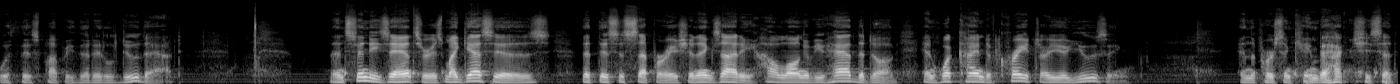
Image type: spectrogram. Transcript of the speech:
with this puppy that it'll do that. Then Cindy's answer is My guess is that this is separation anxiety. How long have you had the dog? And what kind of crate are you using? And the person came back and she said,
